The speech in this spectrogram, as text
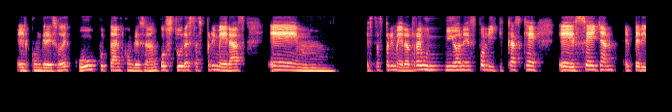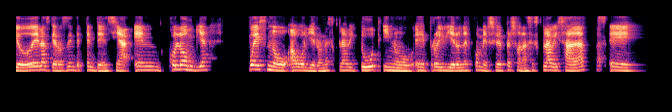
el Congreso de Cúcuta, el Congreso de Angostura, estas primeras em, estas primeras reuniones políticas que eh, sellan el periodo de las guerras de independencia en Colombia, pues no abolieron la esclavitud y no eh, prohibieron el comercio de personas esclavizadas. Eh,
